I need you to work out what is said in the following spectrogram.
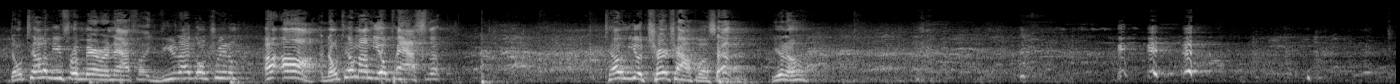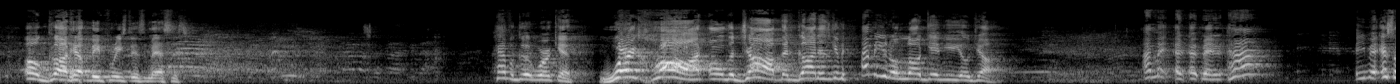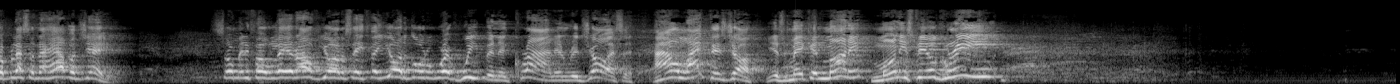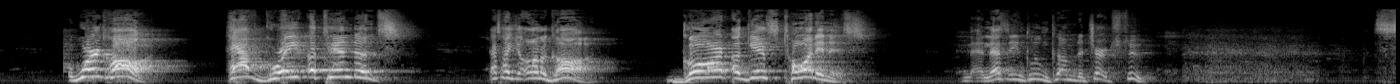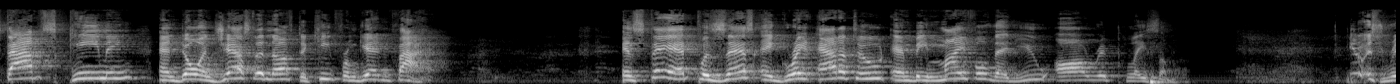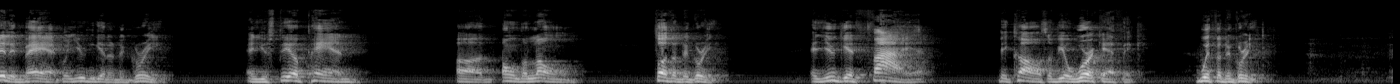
Don't tell them you're from Maranatha. You're not going to treat them, uh-uh. Don't tell them I'm your pastor. Tell them you're a church hopper or something, you know. oh, God, help me preach this message. Have a good work ethic. Work hard on the job that God has given. How many you know the Lord gave you your job? I mean, uh, uh, uh, I mean huh? It's a blessing to have a J. So many folks lay it off. You ought to say, you ought to go to work weeping and crying and rejoicing. I don't like this job. It's making money. Money's still green. Work hard. Have great attendance. That's how you honor God. Guard against tardiness. And that's including coming to church too. Stop scheming and doing just enough to keep from getting fired. Instead, possess a great attitude and be mindful that you are replaceable. You know, it's really bad when you can get a degree and you're still paying uh, on the loan for the degree, and you get fired because of your work ethic with a degree.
